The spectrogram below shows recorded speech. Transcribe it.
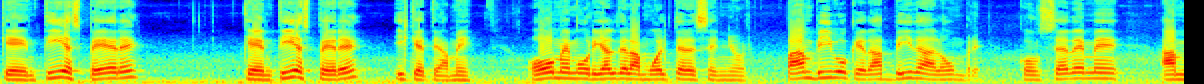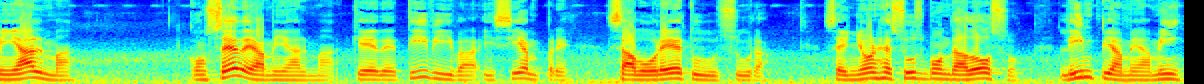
que en ti espere, que en ti espere y que te amé. Oh memorial de la muerte del Señor, pan vivo que das vida al hombre, concédeme a mi alma, concede a mi alma que de ti viva y siempre saboree tu dulzura. Señor Jesús bondadoso, límpiame a mí,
